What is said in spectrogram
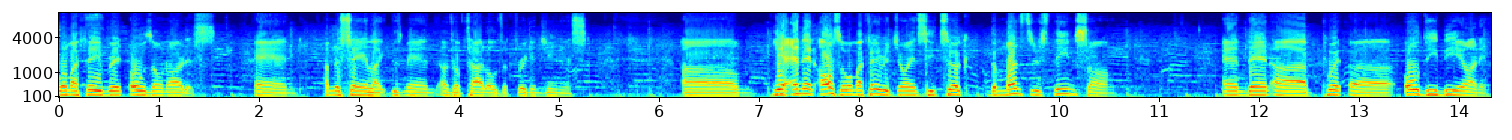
one of my favorite Ozone artists, and I'm just saying like this man Unself-Titled is a friggin' genius. Um, yeah, and then also one of my favorite joints, he took the Munsters theme song, and then uh, put uh, Old DB on it,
